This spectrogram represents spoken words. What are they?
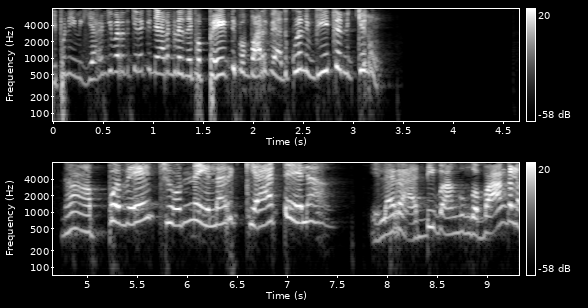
இப்ப நீ இறங்கி வரதுக்கு எனக்கு நேரம் கிடையாது இப்ப பேட்டி இப்ப பாருங்க அதுக்குள்ள நீ வீட்ல நிக்கணும். நான் அப்பவே சொன்னேன் எல்லாரும் கேட்டேலாம் எல்லாரும் அடி வாங்குங்க வாங்கல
